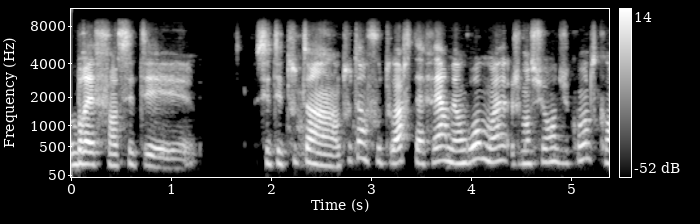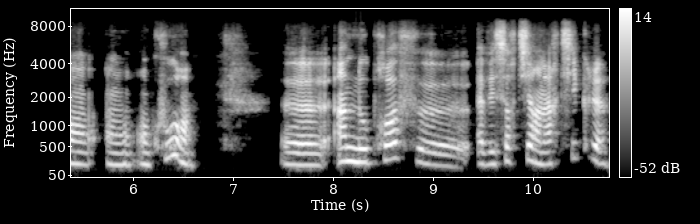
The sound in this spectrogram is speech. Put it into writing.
bref, c'était c'était tout un tout un foutoir cette affaire. Mais en gros, moi, je m'en suis rendu compte qu'en en cours, heu, un de nos profs, heu, avait sorti un article,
